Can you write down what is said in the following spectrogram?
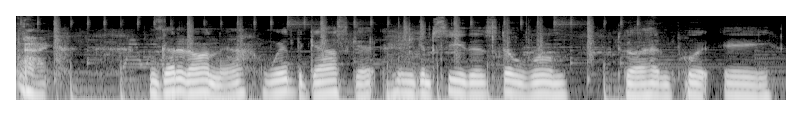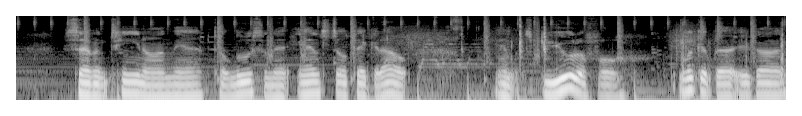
Alright, got it on there with the gasket and you can see there's still room to go ahead and put a 17 on there to loosen it and still take it out and it's beautiful. Look at that you guys.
